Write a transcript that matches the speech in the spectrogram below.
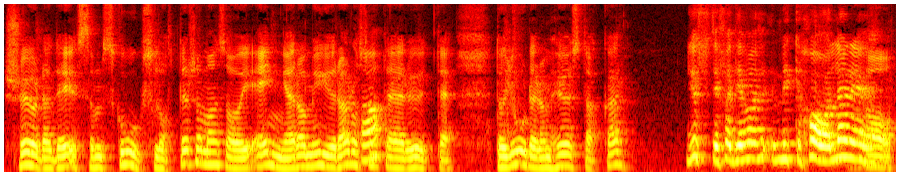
skördade som skogslotter som man sa i ängar och myrar och sånt där ute. Då gjorde de höstackar. Just det, för det var mycket halare. Ja,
